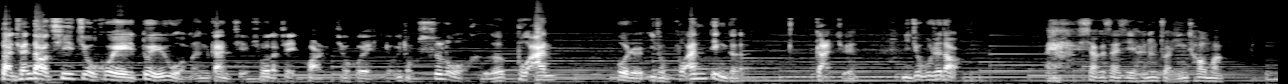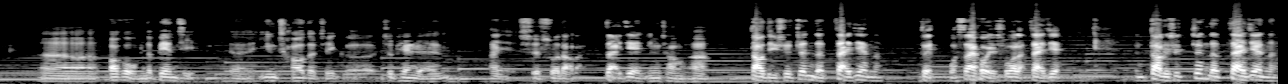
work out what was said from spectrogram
版权到期就会对于我们干解说的这一块就会有一种失落和不安，或者一种不安定的感觉，你就不知道，哎呀，下个赛季还能转英超吗？呃，包括我们的编辑，呃，英超的这个制片人，他也是说到了再见英超啊。到底是真的再见呢？对我赛后也说了再见，到底是真的再见呢，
